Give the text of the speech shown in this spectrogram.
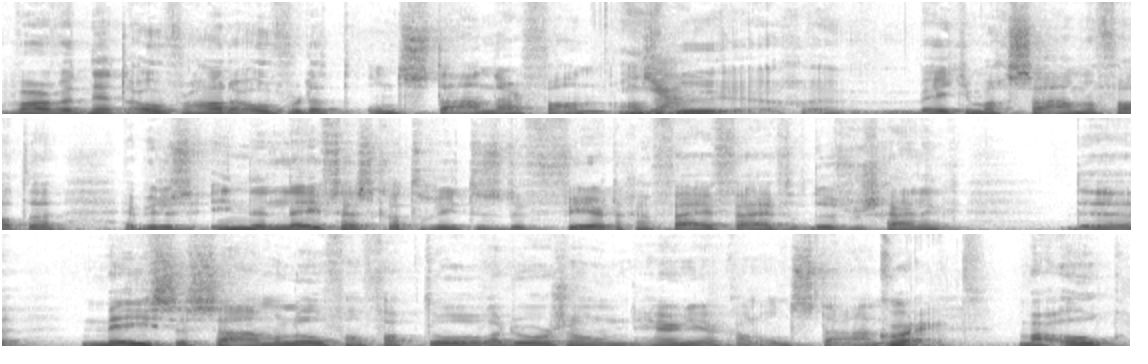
waar we het net over hadden, over dat ontstaan daarvan. Als Ja. ik u eh, een beetje mag samenvatten, heb je dus in de leeftijdscategorie tussen de 40 en 55, dus waarschijnlijk de meeste samenloop van factoren waardoor zo'n hernia kan ontstaan. Correct. Maar ook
